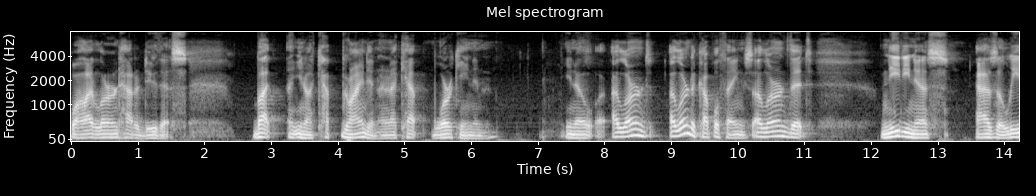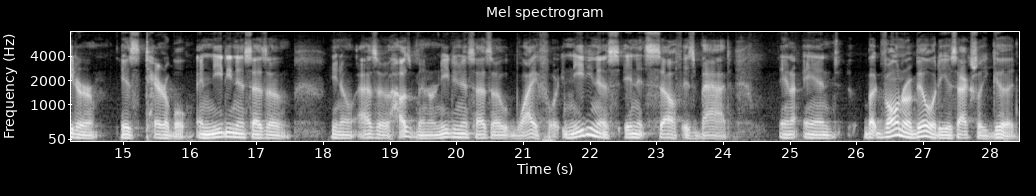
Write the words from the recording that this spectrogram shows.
while I learned how to do this. But uh, you know, I kept grinding and I kept working and you know, I learned I learned a couple things. I learned that neediness as a leader is terrible and neediness as a you know, as a husband or neediness as a wife or neediness in itself is bad. And and but vulnerability is actually good.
